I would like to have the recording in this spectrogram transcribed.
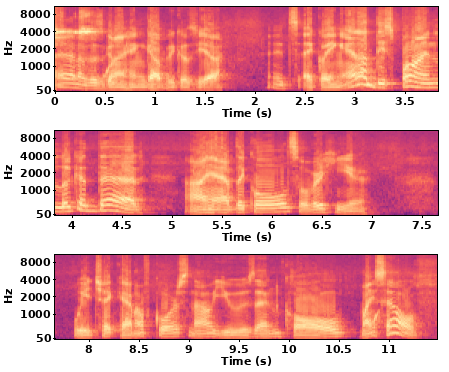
and I'm just gonna hang up because yeah it's echoing and at this point look at that I have the calls over here which I can of course now use and call myself.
